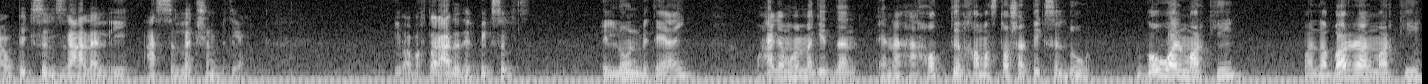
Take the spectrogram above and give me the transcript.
أو pixels على الإيه؟ على ال selection بتاعي. يبقى بختار عدد ال pixels اللون بتاعي. وحاجة مهمة جدا أنا هحط ال 15 بيكسل دول جوه ال marquee ولا بره ال marquee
